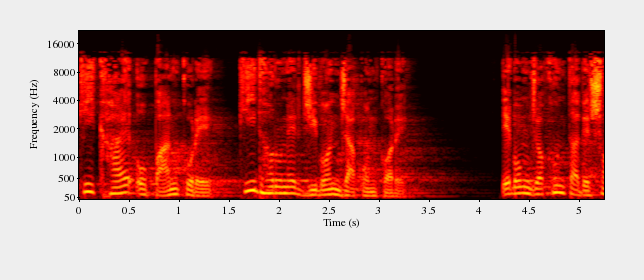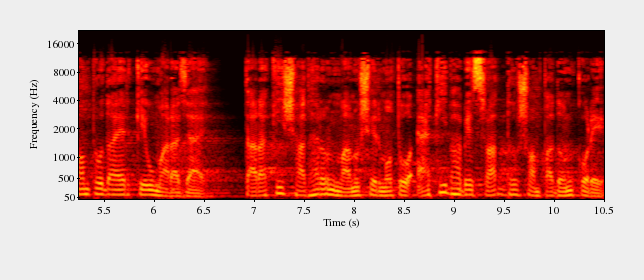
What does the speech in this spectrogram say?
কি খায় ও পান করে, কি ধরনের জীবন যাপন করে? এবং যখন তাদের সম্প্রদায়ের কেউ মারা যায়, তারা কি সাধারণ মানুষের মতো একইভাবে শ্রাদ্ধ সম্পাদন করে,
